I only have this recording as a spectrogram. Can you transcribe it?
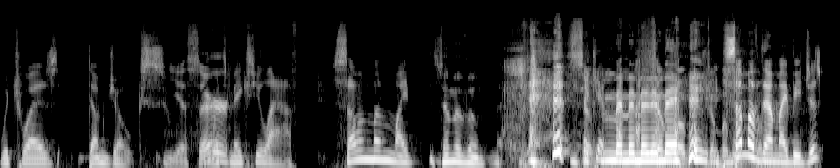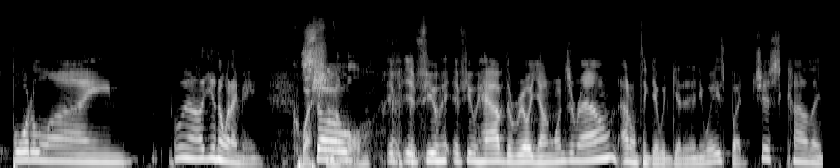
which was dumb jokes. Yes, sir. Which makes you laugh. Some of them might, some of them, So- I can't- some of them might be just borderline. Well, you know what I mean. Questionable. So if, if you if you have the real young ones around, I don't think they would get it anyways. But just kind of like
